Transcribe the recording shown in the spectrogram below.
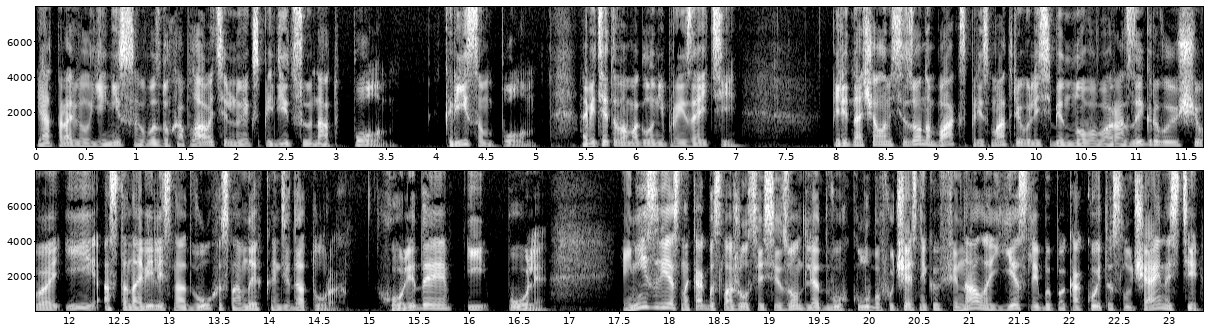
и отправил Ениса в воздухоплавательную экспедицию над Полом. Крисом Полом. А ведь этого могло не произойти – Перед началом сезона Бакс присматривали себе нового разыгрывающего и остановились на двух основных кандидатурах – Холидее и Поле. И неизвестно, как бы сложился сезон для двух клубов-участников финала, если бы по какой-то случайности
